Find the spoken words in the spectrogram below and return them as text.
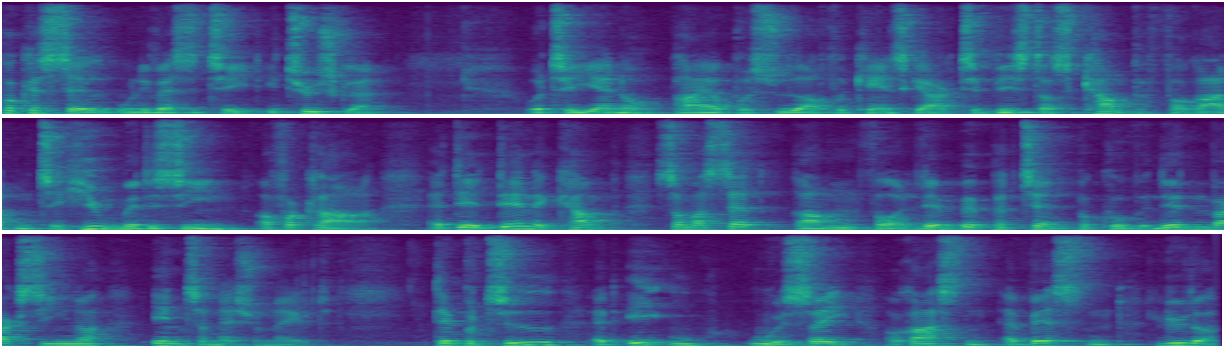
på Kassel Universitet i Tyskland. Otieno peger på sydafrikanske aktivisters kamp for retten til HIV-medicin og forklarer, at det er denne kamp, som har sat rammen for at lempe patent på covid-19-vacciner internationalt. Det er på tide, at EU, USA og resten af Vesten lytter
